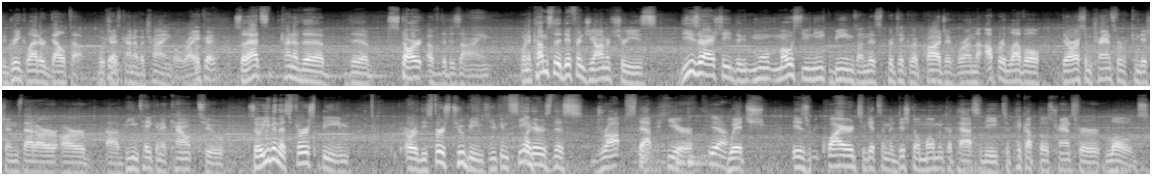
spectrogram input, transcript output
the Greek letter delta, which Okay. is kind of a triangle, right? Okay. So that's kind of the the start of the design. When it comes to the different geometries, these are actually the mo- most unique beams on this particular project. Where on the upper level, there are some transfer conditions that are are uh, being taken account to. So even this first beam, or these first two beams, you can see Like- there's this drop step here, Yeah. which is required to get some additional moment capacity to pick up those transfer loads.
